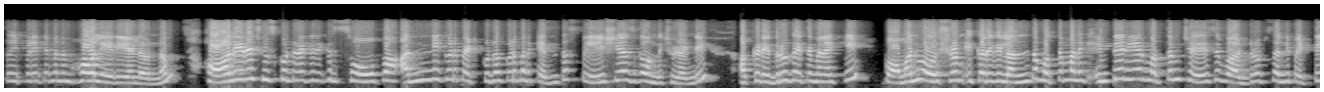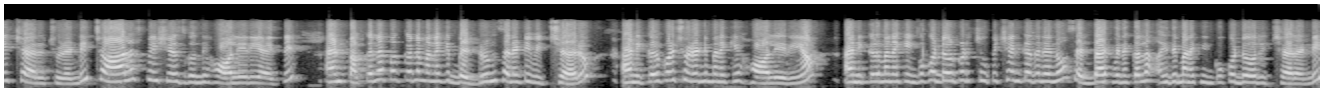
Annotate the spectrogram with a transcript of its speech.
సో ఇప్పుడైతే మనం హాల్ ఏరియాలో ఉన్నాం. హాల్ ఏరియా చూసుకుంటున్నట్లయితే ఇక్కడ సోఫా అన్ని కూడా పెట్టుకున్నా కూడా మనకి ఎంత స్పేషియస్గా ఉంది చూడండి. అక్కడ ఎదురుగా అయితే మనకి కామన్ వాష్రూమ్ ఇక్కడ వీళ్ళంతా మొత్తం మనకి ఇంటీరియర్ మొత్తం చేసి వార్డ్రోబ్స్ అన్ని పెట్టిచ్చారు చూడండి. చాలా స్పేషియస్గా ఉంది హాల్ ఏరియా అయితే. అండ్ పక్కన పక్కన మనకి బెడ్రూమ్స్ అనేటివి ఇచ్చారు. అండ్ ఇక్కడ కూడా చూడండి మనకి హాల్ ఏరియా అండ్ ఇక్కడ మనకి ఇంకొక డోర్ కూడా చూపించాను కదా నేను. సెట్ బ్యాక్ వెనకాల ఇది మనకి ఇంకొక డోర్ ఇచ్చారండి.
